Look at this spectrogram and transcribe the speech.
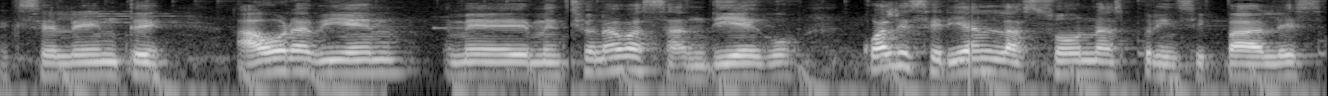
Excelente. Ahora bien, me mencionaba San Diego. ¿Cuáles serían las zonas principales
